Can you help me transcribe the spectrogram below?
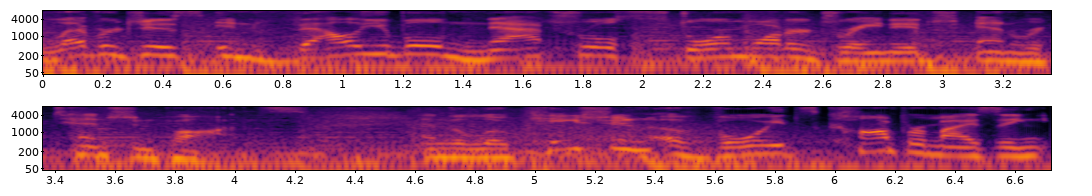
leverages invaluable natural stormwater drainage and retention ponds and the location avoids compromising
